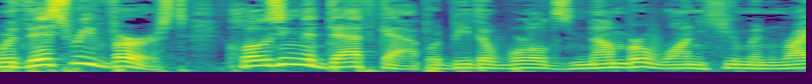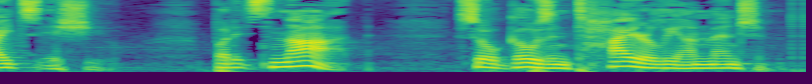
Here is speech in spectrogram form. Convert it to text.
Were this reversed, closing the death gap would be the world's number one human rights issue. But it's not, so it goes entirely unmentioned.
